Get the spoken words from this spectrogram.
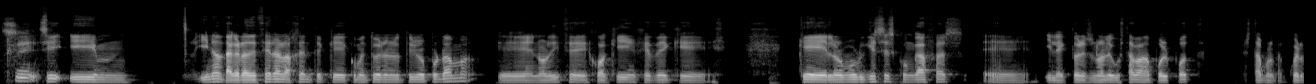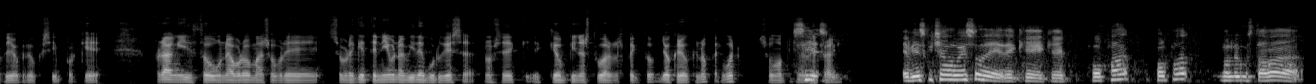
Sí. Sí, y, mm, y nada, agradecer a la gente que comentó en el anterior programa. Eh, nos dice Joaquín GD que, que los burgueses con gafas eh, y lectores no le gustaban a Pol Pot. Estamos de acuerdo, yo creo que sí, porque Frank hizo una broma sobre, sobre que tenía una vida burguesa. No sé qué, qué opinas tú al respecto. Yo creo que no, pero bueno, son opiniones Sí, de Frank. había escuchado eso de, de que, que Pol Pot, Pol Pot no le gustaba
